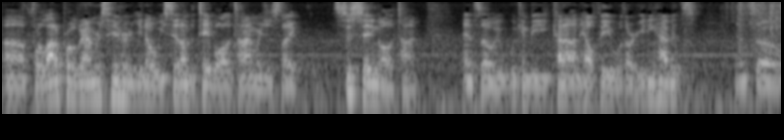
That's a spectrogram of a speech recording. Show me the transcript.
Uh, for a lot of programmers here, you know, we sit on the table all the time. We're just like, it's just sitting all the time. And so we can be kind of unhealthy with our eating habits. And so,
